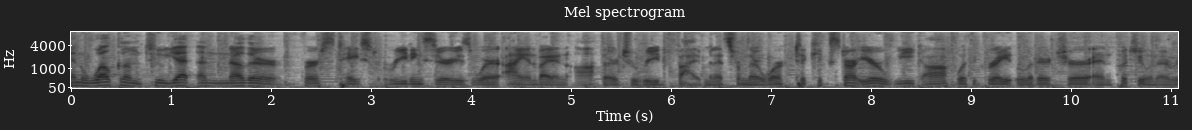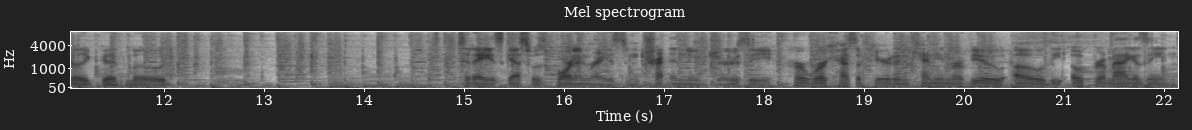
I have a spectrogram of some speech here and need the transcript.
and welcome to yet another First Taste reading series where I invite an author to read five minutes from their work to kickstart your week off with great literature and put you in a really good mood. Today's guest was born and raised in Trenton, New Jersey. Her work has appeared in Kenyon Review, Oh, the Oprah Magazine,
